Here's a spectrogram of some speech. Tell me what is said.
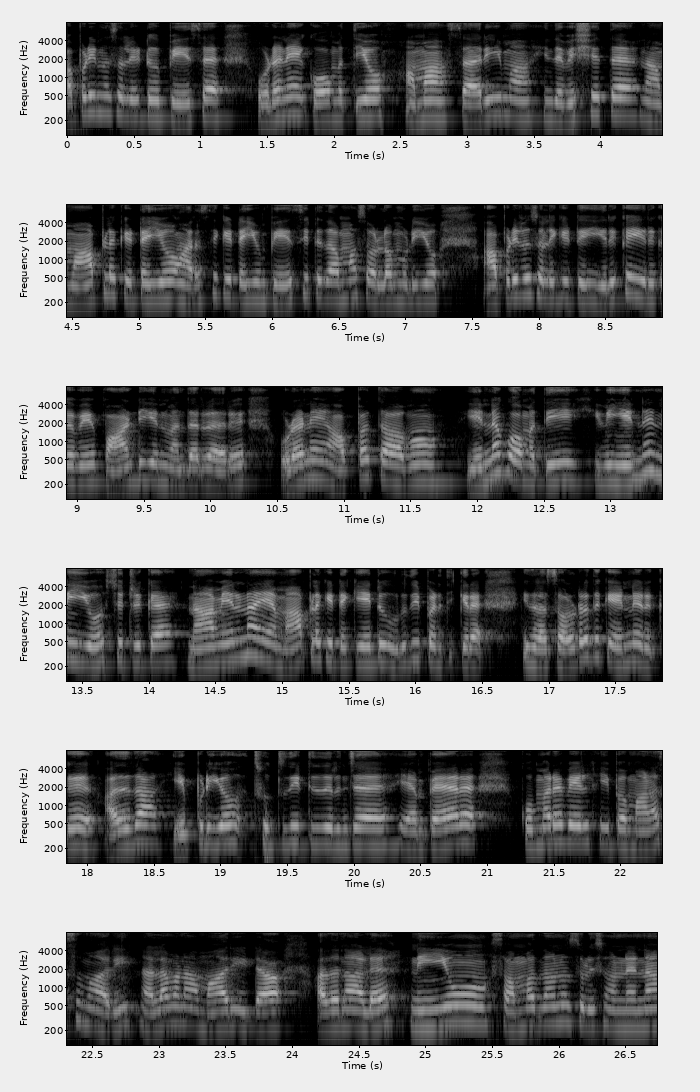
அப்படின்னு சொல்லிட்டு பேச உடனே கோமத்தியோ அம்மா சரிம்மா இந்த விஷயத்த நான் மாப்பிள்ளக்கிட்டையும் அரசுக்கிட்டையும் பேசிட்டு தாம்மா சொல்ல முடியும் அப்படின்னு சொல்லிக்கிட்டு இருக்க இருக்கவே பாண்டியன் வந்துடுறாரு. உடனே அப்பத்தாவும் என்ன கோமதி இனி என்ன நீ யோசிச்சுட்ருக்க நான் வேணும்னா என் மாப்பிள்ளை கிட்ட கேட்டு உறுதிப்படுத்திக்கிறேன் இதில் சொல்கிறதுக்கு என்ன இருக்குது அதுதான். எப்படியோ சுற்றிட்டு தெரிஞ்ச என் பேரை குமரவேல் இப்போ மனசு மாறி நல்லவனாக மாறிட்டான் அதனால் நீயும் சம்மதம்னு சொல்லி சொன்னேன்னா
